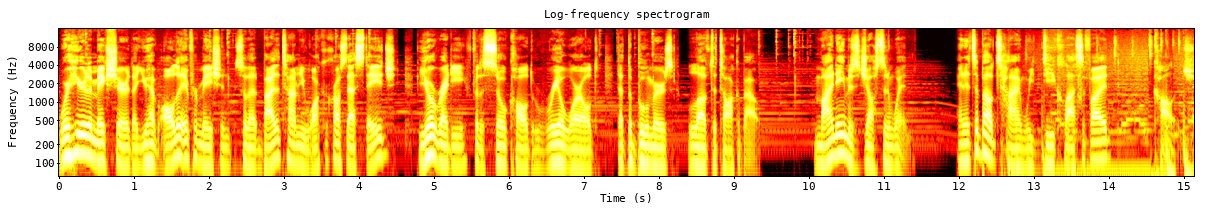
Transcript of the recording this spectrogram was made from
We're here to make sure that you have all the information so that by the time you walk across that stage, you're ready for the so called real world that the boomers love to talk about. My name is Justin Wynn, and it's about time we declassified college.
